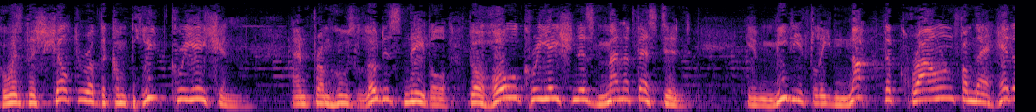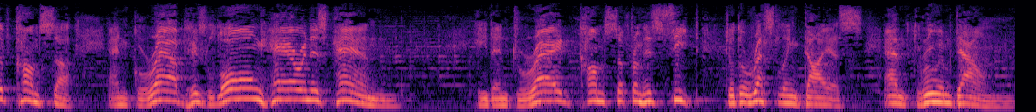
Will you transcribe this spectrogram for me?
who is the shelter of the complete creation, and from whose lotus navel the whole creation is manifested, immediately knocked the crown from the head of Kamsa and grabbed his long hair in his hand he then dragged Kamsa from his seat to the wrestling dais and threw him down.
